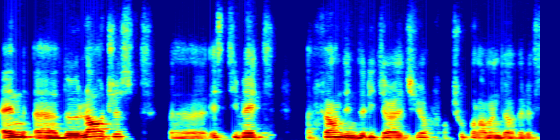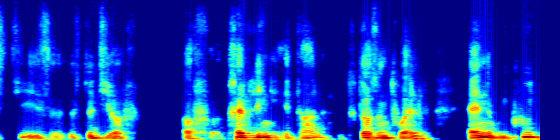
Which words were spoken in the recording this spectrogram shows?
And uh, the largest uh, estimate found in the literature for true polar wander velocity is the study of, of Creveling et al. in 2012. And we could,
